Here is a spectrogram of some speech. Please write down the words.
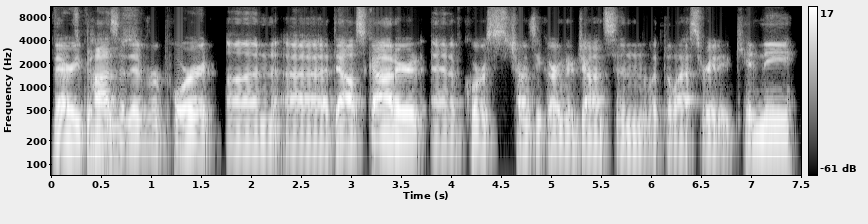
very positive news. report on uh, Dallas Goedert, and of course Chauncey Gardner Johnson with the lacerated kidney.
